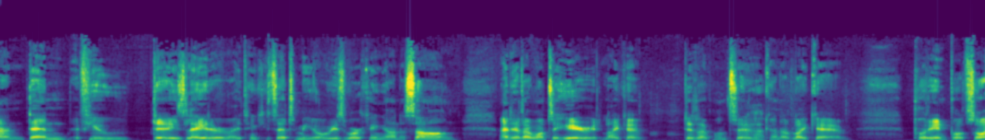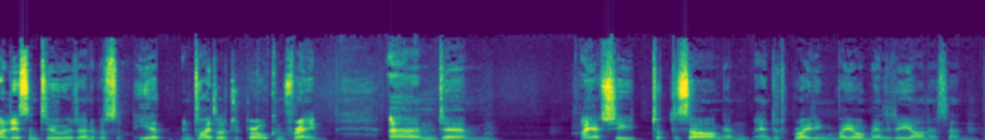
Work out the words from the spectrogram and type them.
and then a few days later, I think he said to me, "Oh, he's working on a song, and did I want to hear it? Like a, did I want to Uh-huh. kind of like a." Put input, so I listened to it, and it was he had entitled it "Broken Frame," and um, I actually took the song and ended up writing my own melody on it and,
